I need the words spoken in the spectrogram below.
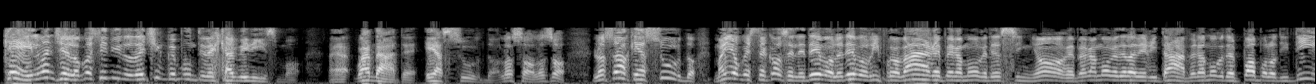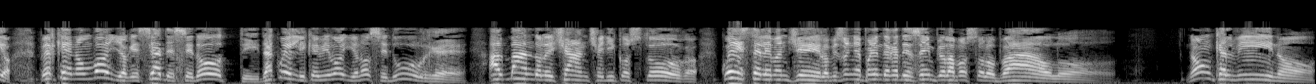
che è il Vangelo costituito dai cinque punti del calvinismo. Eh, guardate, è assurdo, lo so, lo so, lo so che è assurdo, ma io queste cose le devo, le devo riprovare per amore del Signore, per amore della verità, per amore del popolo di Dio, perché non voglio che siate sedotti da quelli che vi vogliono sedurre, al bando le ciance di costoro. Questo è l'Evangelo, bisogna prendere ad esempio l'Apostolo Paolo, non Calvino,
